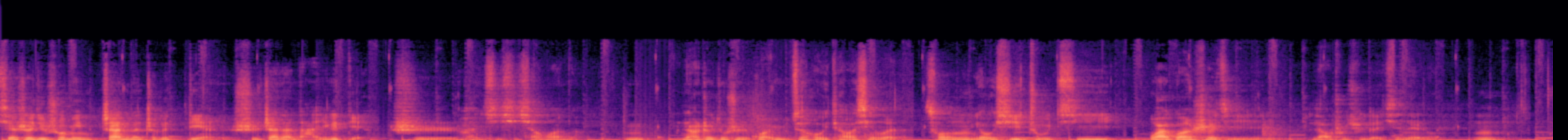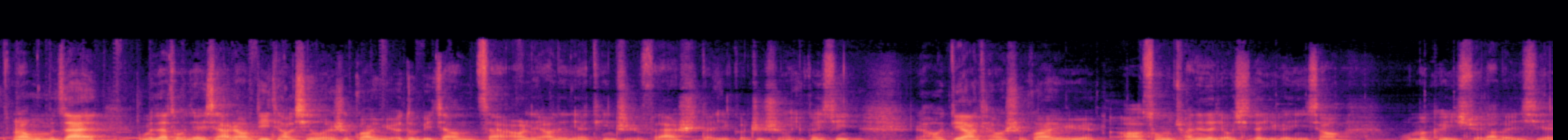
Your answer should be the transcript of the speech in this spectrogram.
写设计说明站的这个点是站在哪一个点，是很息息相关的。嗯，那这就是关于最后一条新闻，从游戏主机外观设计聊出去的一些内容。嗯，然后我们再我们再总结一下，然后第一条新闻是关于 Adobe 将在二零二零年停止 Flash 的一个支持和更新，然后第二条是关于啊从全内的游戏的一个营销，我们可以学到的一些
